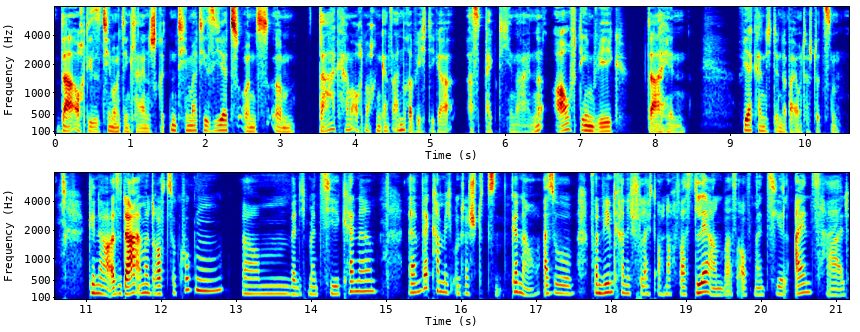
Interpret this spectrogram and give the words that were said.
Da auch dieses Thema mit den kleinen Schritten thematisiert und ähm, da kam auch noch ein ganz anderer wichtiger Aspekt hinein. Ne? Auf dem Weg dahin. Wer kann dich denn dabei unterstützen? Genau, also da einmal drauf zu gucken, ähm, wenn ich mein Ziel kenne, ähm, wer kann mich unterstützen? Genau. Also von wem kann ich vielleicht auch noch was lernen, was auf mein Ziel einzahlt?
